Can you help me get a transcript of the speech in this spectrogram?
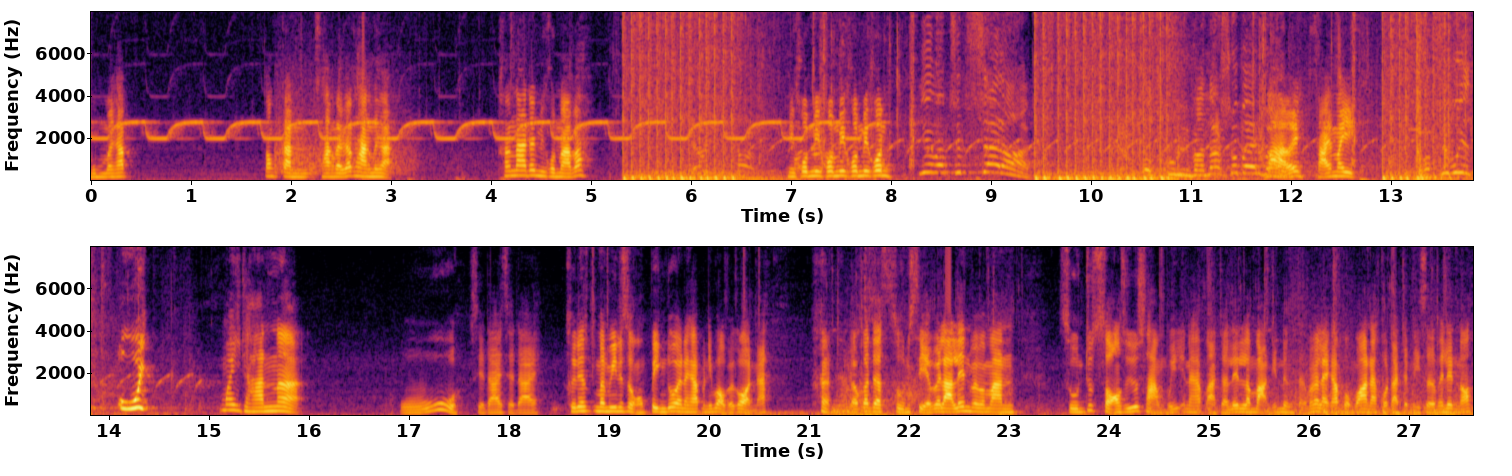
มุมไหมครับ ต้องกันทางใดสักทางหนึ่งอะข้างหน้าได้มีคนมาปะมีคนมีคนมีคนมีคนบ้าเอ้ยซ้ายมาอีกอุ้ยไม่ทันน่ะ โอ้เสียดายเสียดายคือเนี่ยมันมีในส่วนของปิงด้วยนะครับ อันนี้บอกไว้ก่อนนะ เราก็จะสูญเสียเวลาเล่นไปประมาณ 0.2 0.3 วินะครับ อาจจะเล่นลำบากนิดนึงแต่ไม่เป็นไรครับ ผมว่าอนาคตอาจจะมีเซิร์ฟให้เล่นเนาะ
